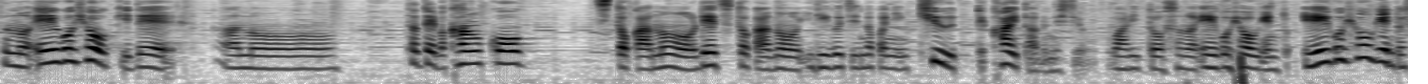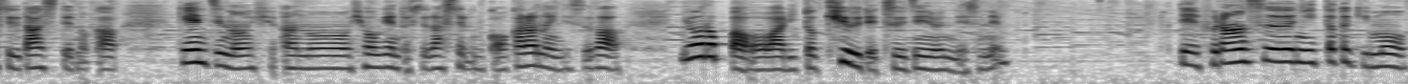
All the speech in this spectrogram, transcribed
その英語表記であの、例えば観光地とかの列とかの入り口のとこに Q って書いてあるんですよ割とその英語表現と英語表現として出してるのか現地の、あの、表現として出してるのかわからないんですがヨーロッパは割と Q で通じるんですね。でフランスに行った時も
